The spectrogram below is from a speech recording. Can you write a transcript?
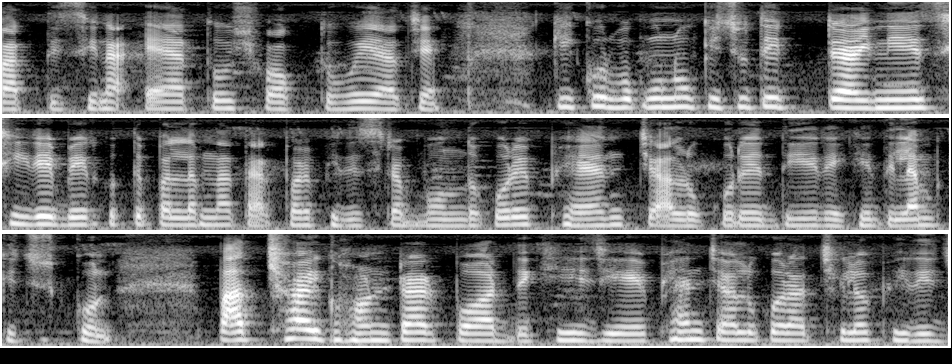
পারতেছি না, এত শক্ত হয়ে আছে। কি করব, কোনো কিছুতে টাইনে ছিঁড়ে বের করতে পারলাম না, তারপর ফ্রিজটা বন্ধ করে ফ্যান চালু করে দিয়ে রেখে দিলাম কিছুক্ষণ। পাঁচ ছয় ঘণ্টার পর দেখি যে ফ্যান চালু করার ছিল ফ্রিজ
